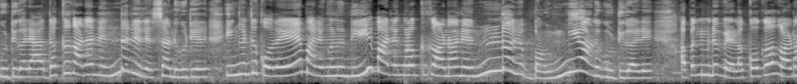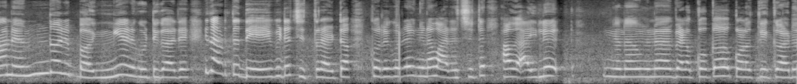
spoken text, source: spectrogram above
കൂട്ടുകാരെ അതൊക്കെ കാണാൻ എന്തൊരു രസമാണ് കൂട്ടുകാരെ ഇങ്ങനത്തെ കുറേ മരങ്ങളുണ്ട്. ഈ മരങ്ങളൊക്കെ കാണാൻ എന്തൊരു ഭംഗിയാണ് കൂട്ടുകാരെ. അപ്പൊ നമ്മുടെ വിളക്കൊക്കെ കാണാൻ എന്തൊരു ഭംഗിയാണ് കൂട്ടുകാരെ. ഇത് അവിടുത്തെ ദേവിയുടെ ചിത്രമായിട്ട്? കുറേ കുറേ ഇങ്ങനെ വരച്ചിട്ട് അതിൽ ഇങ്ങനെ ഇങ്ങനെ വിളക്കൊക്കെ കൊളത്തിക്കാണ്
